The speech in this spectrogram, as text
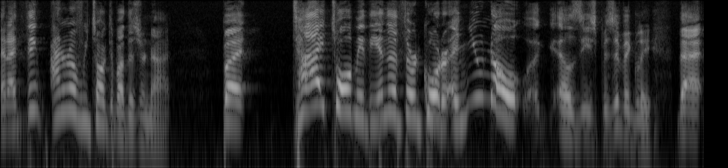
and I think I don't know if we talked about this or not, but Ty told me at the end of the third quarter, and you know uh, LZ specifically that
